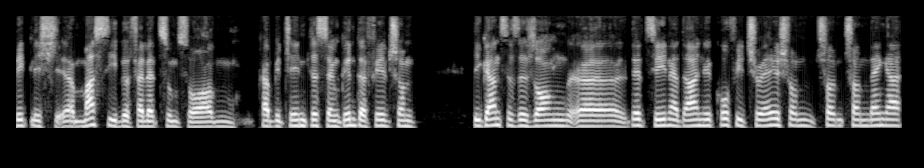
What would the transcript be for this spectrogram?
wirklich äh, massive Verletzungssorgen. Kapitän Christian Günther fehlt schon die ganze Saison, äh, der Zehner Daniel Kofi Trail schon, schon, schon länger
